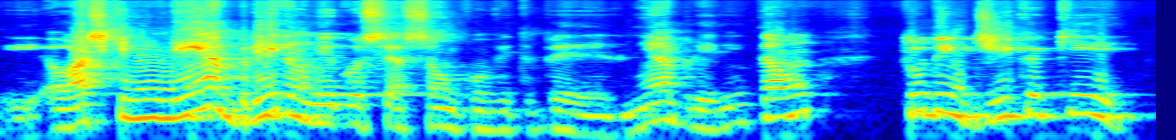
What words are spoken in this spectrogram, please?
eu acho que nem abriram negociação com o Vitor Pereira, nem abriram. Então, tudo indica que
